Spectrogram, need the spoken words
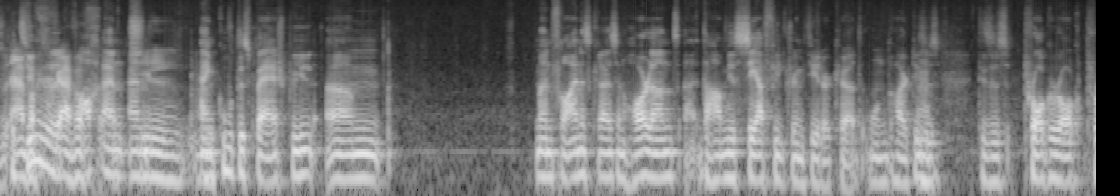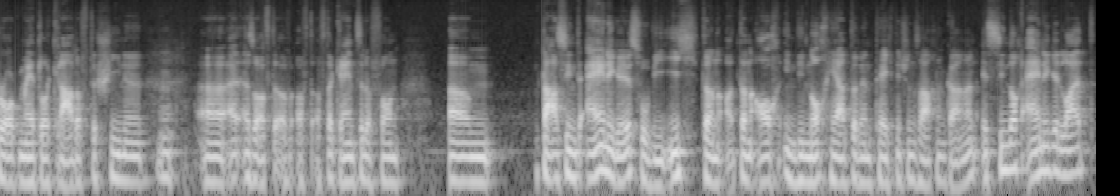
Beziehungsweise einfach auch ein, chill. ein, ein gutes Beispiel. Ähm, mein Freundeskreis in Holland, äh, da haben wir sehr viel Dream Theater gehört und halt dieses, dieses Prog Rock, Prog Metal, gerade auf der Schiene, äh, also auf der, auf, auf der Grenze davon. Ähm, da sind einige, so wie ich, dann, dann auch in die noch härteren technischen Sachen gegangen. Es sind auch einige Leute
